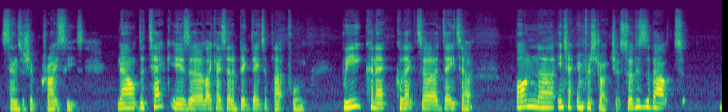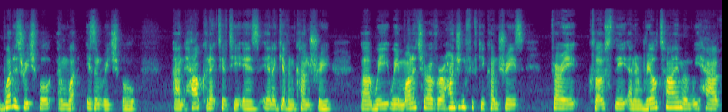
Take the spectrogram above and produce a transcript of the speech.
censorship crises. Now, the tech is, uh, like I said, a big data platform. We connect, collect uh, data on uh, internet infrastructure. So this is about what is reachable and what isn't reachable, and how connectivity is in a given country. Uh, we we monitor over 150 countries very closely and in real time, and we have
